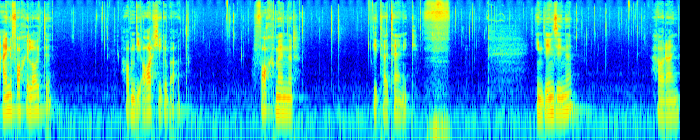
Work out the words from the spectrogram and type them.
einfache Leute haben die Arche gebaut. Fachmänner die Titanic. In dem Sinne, hau rein.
